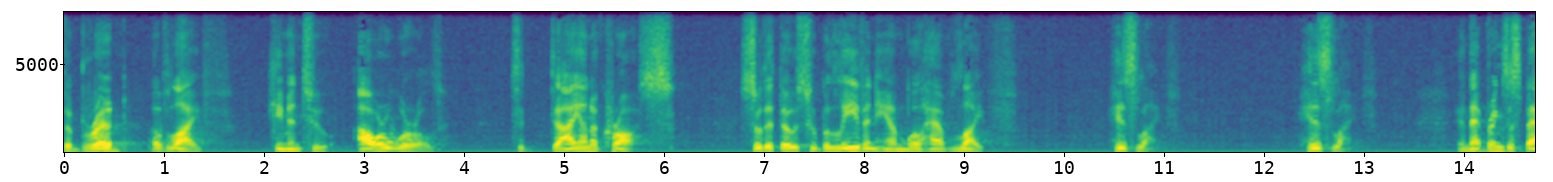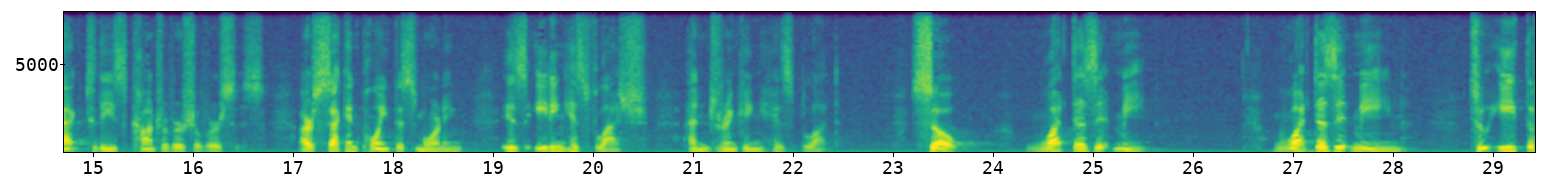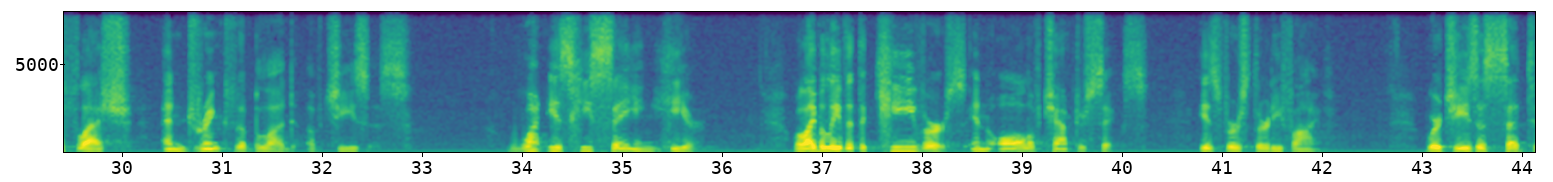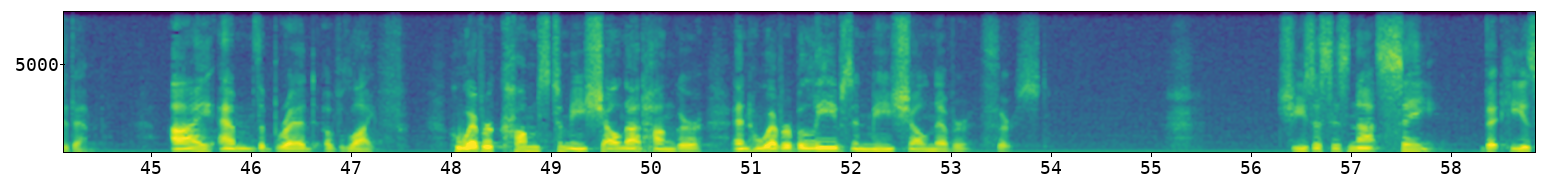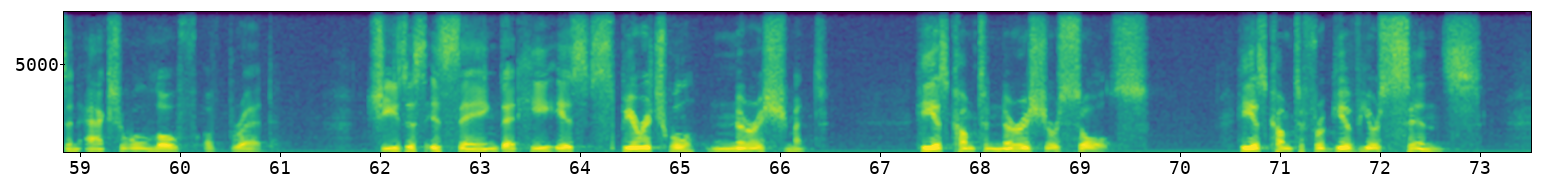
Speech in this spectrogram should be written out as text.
The bread of life came into our world to die on a cross so that those who believe in him will have life. His life. His life. And that brings us back to these controversial verses. Our second point this morning is eating his flesh and drinking his blood. So, what does it mean what does it mean to eat the flesh and drink the blood of Jesus? What is he saying here? Well, I believe that the key verse in all of chapter 6 is verse 35, where Jesus said to them, I am the bread of life. Whoever comes to me shall not hunger, and whoever believes in me shall never thirst. Jesus is not saying that he is an actual loaf of bread. Jesus is saying that he is spiritual nourishment. He has come to nourish your souls. He has come to forgive your sins.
